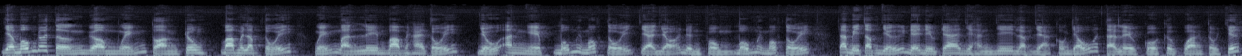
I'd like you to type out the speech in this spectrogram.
và bốn đối tượng gồm Nguyễn Toàn Trung, 35 tuổi, Nguyễn Mạnh Liêm, 32 tuổi, Vũ Anh Nghiệp, 41 tuổi và Võ Đình Phùng, 41 tuổi đã bị tạm giữ để điều tra về hành vi làm giả con dấu tài liệu của cơ quan tổ chức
